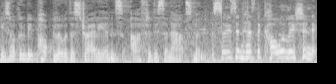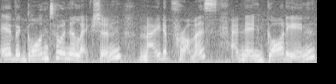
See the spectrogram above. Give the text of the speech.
is not going to be popular with Australians after this announcement. Sussan, has the coalition ever gone to an election, made a promise? And then got in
